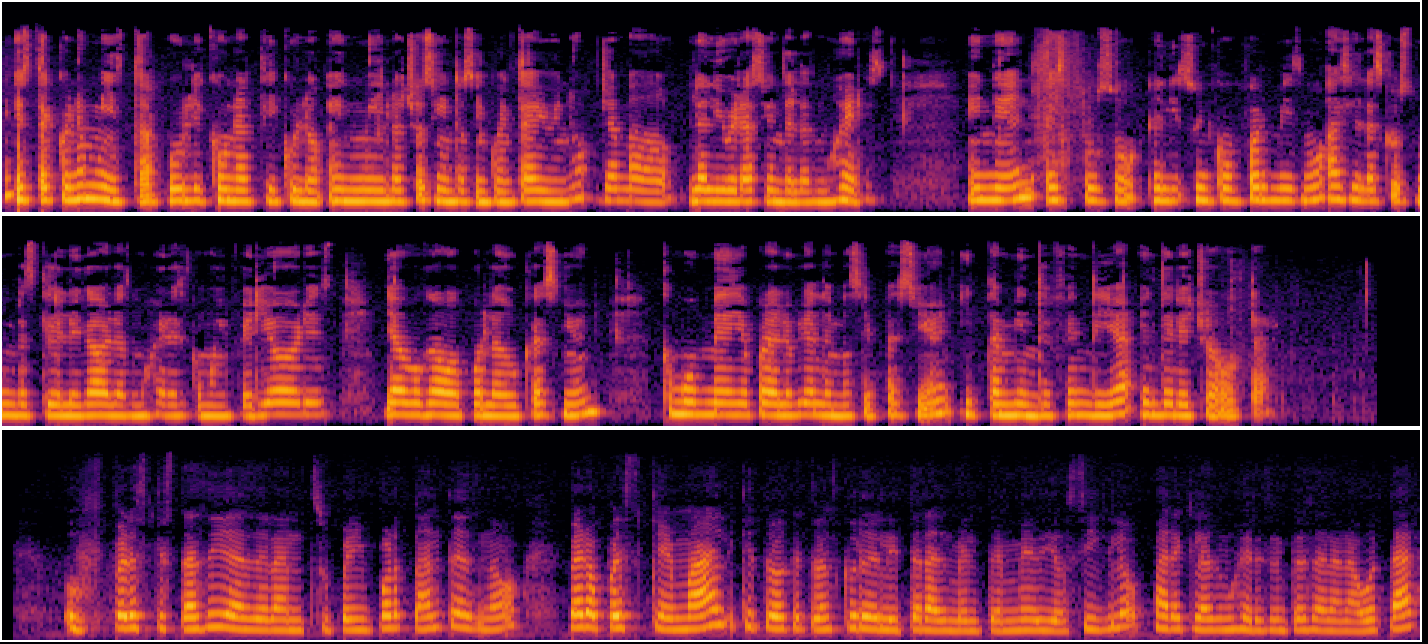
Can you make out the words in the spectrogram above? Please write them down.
Esta economista publicó un artículo en 1851 llamado La liberación de las mujeres, en él expuso su inconformismo hacia las costumbres que delegaba a las mujeres como inferiores y abogaba por la educación como medio para lograr la emancipación y también defendía el derecho a votar. Uf, pero es que estas ideas eran súper importantes, ¿no? Pero pues qué mal que tuvo que transcurrir literalmente medio siglo para que las mujeres empezaran a votar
